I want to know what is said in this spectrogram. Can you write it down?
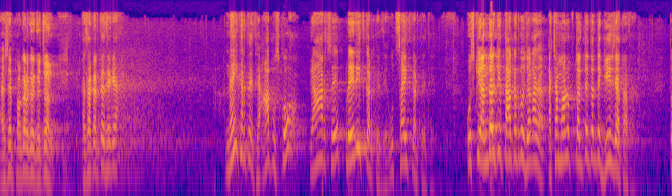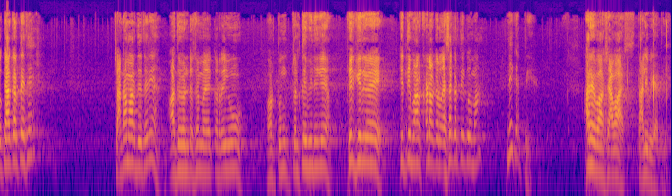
ऐसे पकड़ करके चल। ऐसा करते थे क्या? नहीं करते थे। आप उसको प्यार से प्रेरित करते थे, उत्साहित करते थे। उसके अंदर की ताकत को जगा अच्छा मान लो चलते चलते गिर जाता था। तो क्या करते थे? चाटा मार देते थे आधे घंटे से मैं कर रही हूँ और तुम चलते भी नहीं है फिर गिर गए। कितनी बार खड़ा करो? ऐसा करती कोई माँ? नहीं करती है। अरे वाह, शाबाश, ताली बजाती है।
